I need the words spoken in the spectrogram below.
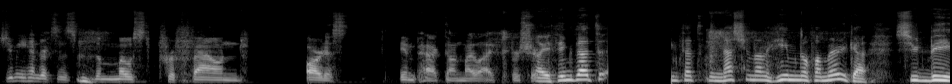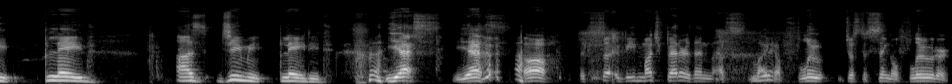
Jimi Hendrix is the most profound artist impact on my life for sure. I think that I think that the national hymn of America should be played as Jimi played it. Yes, yes. Oh, it's so, it'd be much better than a, like a flute, just a single flute or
